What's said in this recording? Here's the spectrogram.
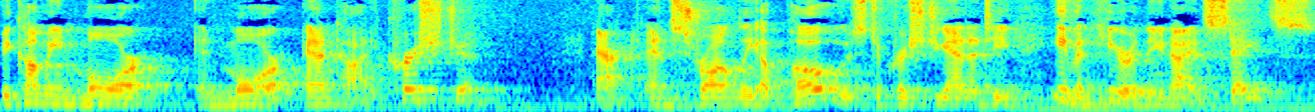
becoming more and more anti Christian and strongly opposed to Christianity, even here in the United States.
